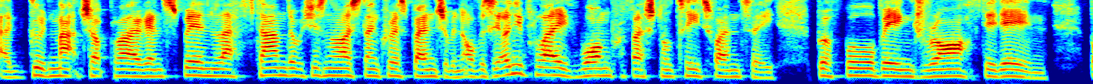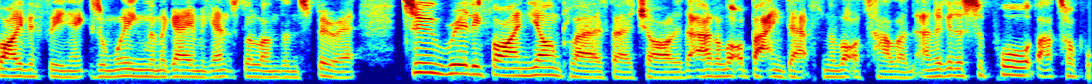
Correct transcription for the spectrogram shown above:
a good matchup player against spin left hander, which is nice. Then Chris Benjamin obviously only played one professional T20 before being drafted in by the Phoenix and winning them a game against the London Spirit. Two really fine young players there, Charlie, that add a lot of batting depth and a lot of talent, and they're going to support that top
